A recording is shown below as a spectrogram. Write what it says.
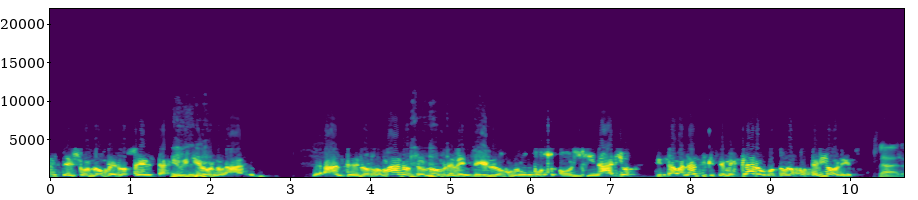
antes, o en nombre de los celtas que vinieron a- antes de los romanos, o en nombre de, de los grupos originarios que estaban antes, que se mezclaron con todos los posteriores. Claro.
